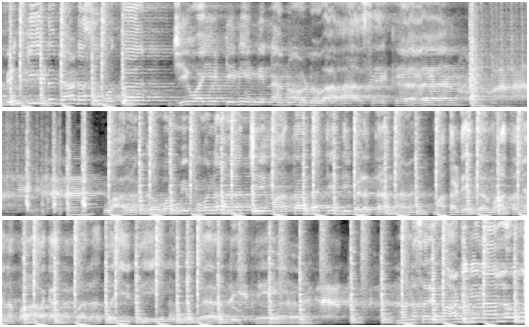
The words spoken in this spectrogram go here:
ಬೆಂಕಿ ಇಡಬ್ಯಾಡ ಸುಮುಖ ಜೀವ ಇಟ್ಟಿನಿ ನಿನ್ನ ನೋಡುವ ಆಸೆಕ. ವಾರಕ್ಕ ಒಮ್ಮೆ ಫೋನ ಹಚ್ಚಿ ಮಾತಾಡತಿದ್ದಿ ಬೆಳತಾನ. ಮಾತಾಡಿದ ಮಾತ ನೆನಪಾಗನ, ಬರತೈತಿ ನನಗ ದುಃಖ. ಮನಸರಿ ಮಾಡಿನಿ ನಾಲವ್ವ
